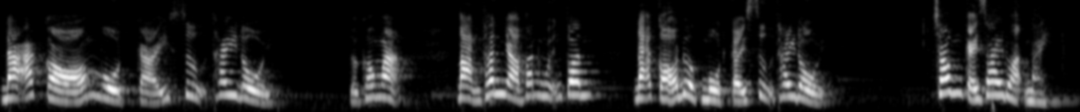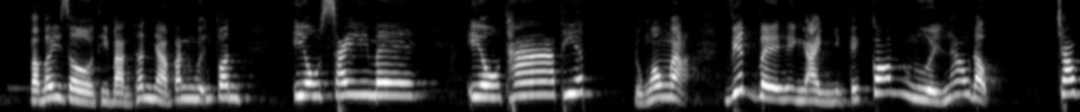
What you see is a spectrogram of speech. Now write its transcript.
đã có một cái sự thay đổi, Được không ạ? Bản thân nhà văn Nguyễn Tuân đã có được một cái sự thay đổi Trong cái giai đoạn này Và bây giờ thì bản thân nhà văn Nguyễn Tuân yêu say mê, yêu tha thiết, Đúng không ạ? Viết về hình ảnh những cái con người lao động trong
